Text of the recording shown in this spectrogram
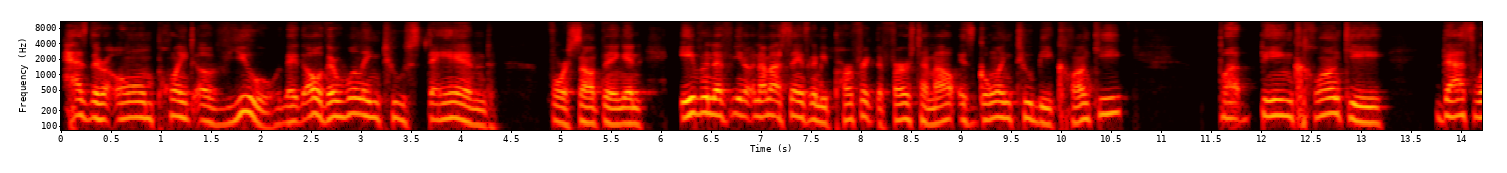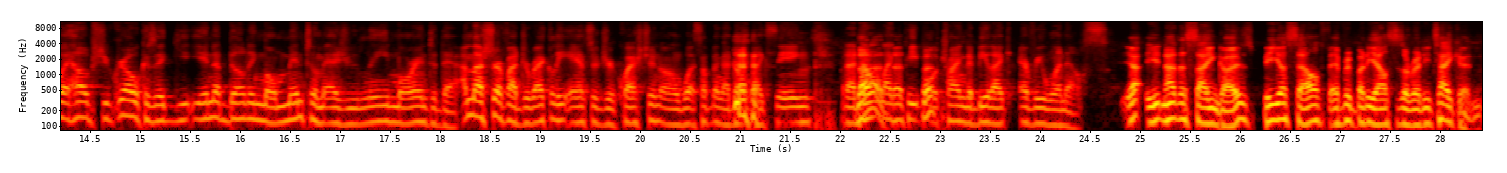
has their own point of view. They oh, they're willing to stand for something. And even if, you know, and I'm not saying it's going to be perfect the first time out, it's going to be clunky, but being clunky that's what helps you grow because you end up building momentum as you lean more into that. I'm not sure if I directly answered your question on what something I don't like seeing, but I no, don't like people trying to be like everyone else. Yeah, you know the saying goes, "Be yourself. Everybody else is already taken."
